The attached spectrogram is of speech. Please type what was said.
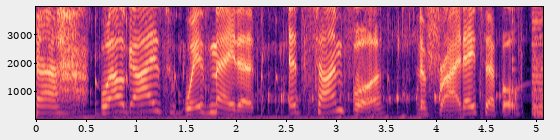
Well, guys, we've made it. It's time for the Friday Tipple.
